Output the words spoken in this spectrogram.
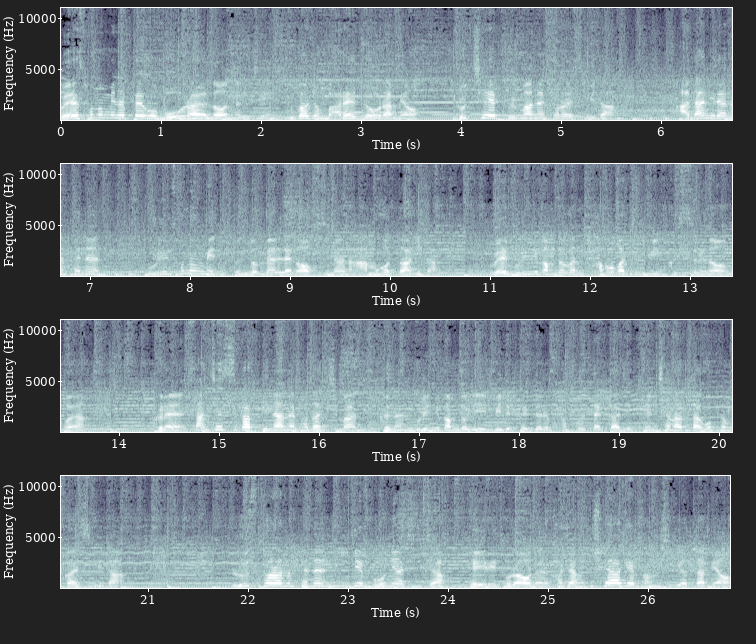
왜 손흥민을 빼고 모우라를 넣었는지 누가 좀 말해줘 라며 교체에 불만을 토로했습니다. 아단이라는 팬은 우린 손흥민, 은돈벨레가 없으면 아무것도 아니다. 왜 무리뉴 감독은 바보 같은 윙크스를 넣은 거야? 그래, 산체스가 비난을 받았지만 그는 무리뉴 감독이 미드필드를 바꿀 때까지 괜찮았다고 평가했습니다. 루스터라는 팬은 이게 뭐냐 진짜 베일이 돌아오는 가장 최악의 방식이었다며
